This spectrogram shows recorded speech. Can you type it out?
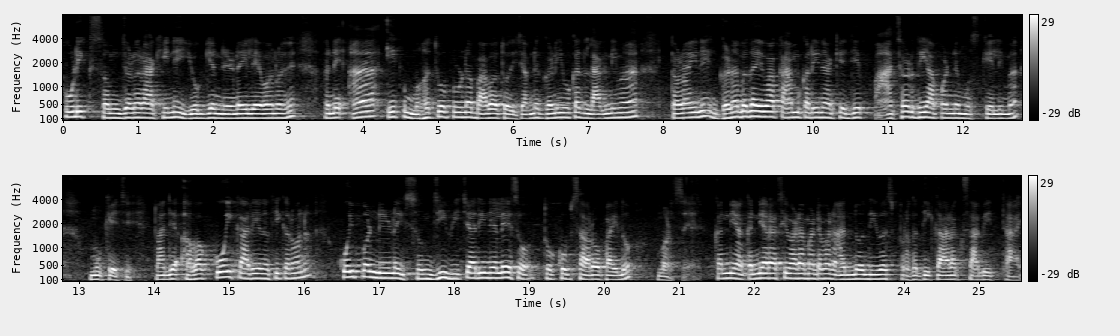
થોડીક સમજણ રાખીને યોગ્ય નિર્ણય લેવાનો છે. અને આ એક મહત્ત્વપૂર્ણ બાબત હોય છે. આપણે ઘણી વખત લાગણીમાં તણાઈને ઘણા બધા એવા કામ કરી નાખીએ જે પાછળથી આપણને મુશ્કેલીમાં મૂકે છે. તો આજે આવા કોઈ કાર્ય નથી કરવાના. કોઈ પણ નિર્ણય સમજી વિચારીને લેશો તો ખૂબ સારો ફાયદો મળશે. કન્યા કન્યા રાશિવાળા માટે પણ આજનો દિવસ પ્રગતિકારક સાબિત થાય.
